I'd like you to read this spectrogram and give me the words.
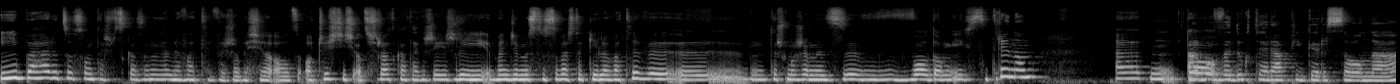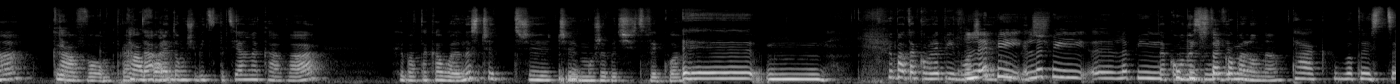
I bardzo są też wskazane lewatywy, żeby się od, oczyścić od środka. Także jeżeli będziemy stosować takie lewatywy, yy, też możemy z wodą i z cytryną. To... Albo według terapii Gersona kawą, prawda? Kawą. Ale to musi być specjalna kawa. Chyba taka wellness, czy, czy, czy mm. może być zwykła? Yy, Chyba taką lepiej właśnie lepiej, kupić. Lepiej, y, lepiej taką kupić taką wypalona. Tak, bo to jest, y,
